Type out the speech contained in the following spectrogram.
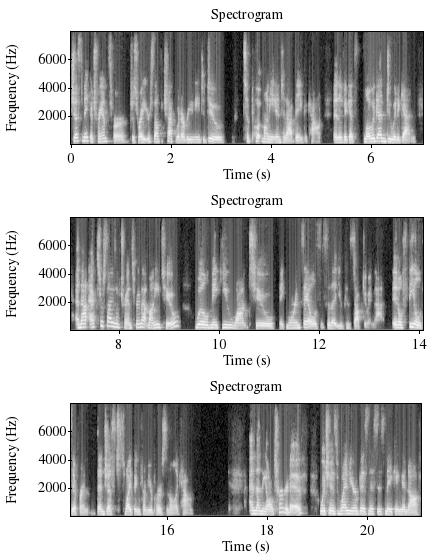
just make a transfer. Just write yourself a check, whatever you need to do to put money into that bank account. And if it gets low again, do it again. And that exercise of transferring that money too will make you want to make more in sales so that you can stop doing that. It'll feel different than just swiping from your personal account. And then the alternative, which is when your business is making enough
